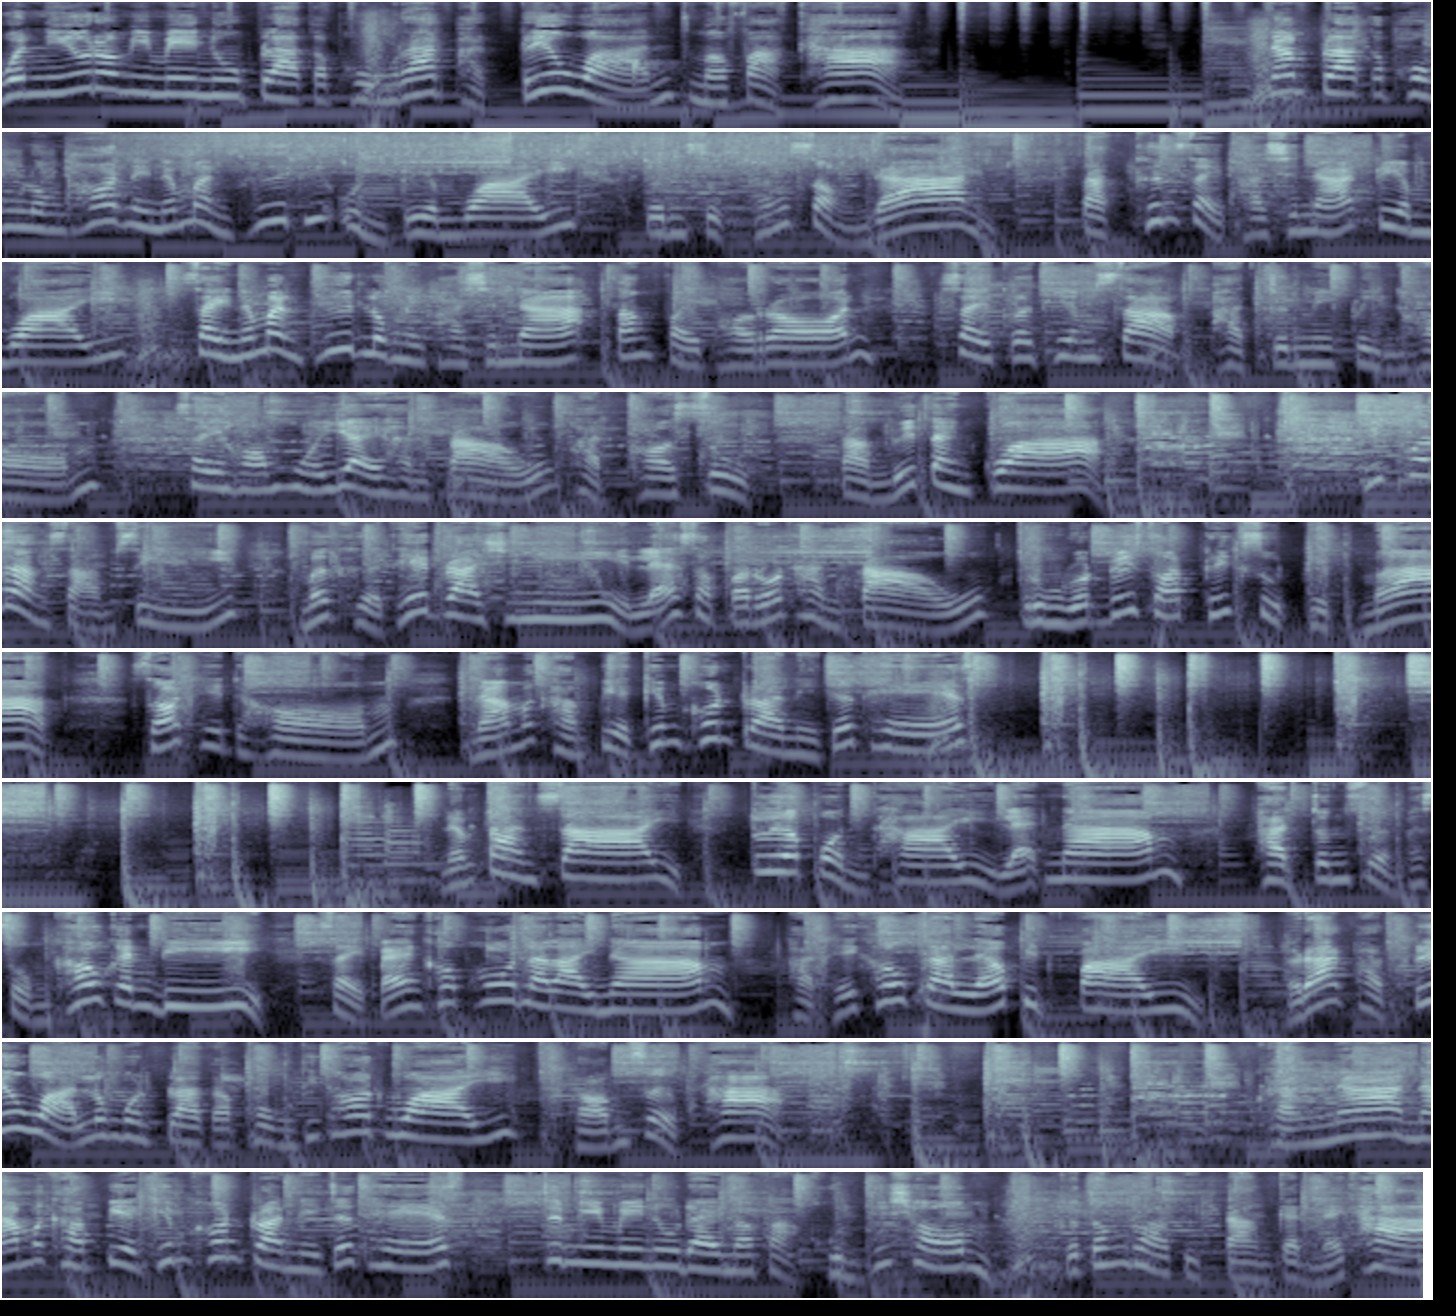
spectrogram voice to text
วันนี้เรามีเมนูปลากระพงราดผัดเปรี้ยวหวานมาฝากค่ะ นำปลากระพงลงทอดในน้ำมันพืชที่อุ่นเตรียมไว้ จนสุกทั้งสองด้าน ตักขึ้นใส่ภาชนะเตรียมไว้ ใส่น้ำมันพืชลงในภาชนะ ตั้งไฟพอร้อน ใส่กระเทียมสับผัดจนมีกลิ่นหอม ใส่หอมหัวใหญ่หั่นเตา๋าผัดพอสุก ตามด้วยแตงกวา พริกฝรั่งสามสีมะเขือเทศราชินี และสับปะรดหั่นเตา๋าปรุงรสด้วยซอสพริกสูตรเผ็ดมาก ซอสเห็ดหอม น้ำมะขามเปียกเข้มข้นตราเนเจอร์เทส น้ำตาลทราย เกลือป่นไทยและน้ำ ผัดจนส่วนผสมเข้ากันดี ใส่แป้งข้าวโพดละลายน้ำ ผัดให้เข้ากันแล้วปิดไฟ ราดผัดเปรี้ยวหวานลงบนปลากระพงที่ทอดไว้ พร้อมเสิร์ฟค่ะ ครั้งหน้าน้ำมะขามเปียกเข้มข้นตราเนเจอร์เทส จะมีเมนูใดมาฝากคุณผู้ชม ก็ต้องรอติดตามกันนะคะ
